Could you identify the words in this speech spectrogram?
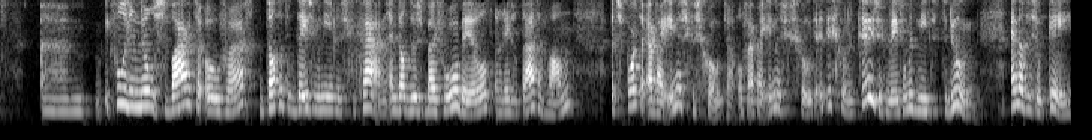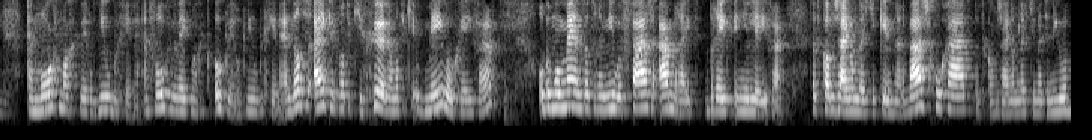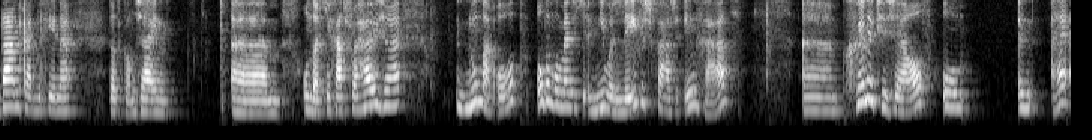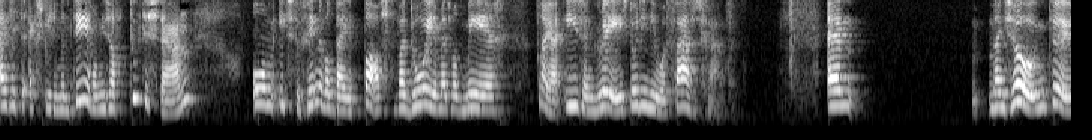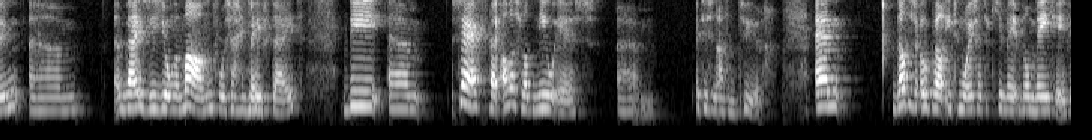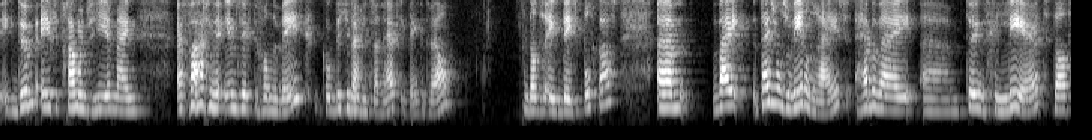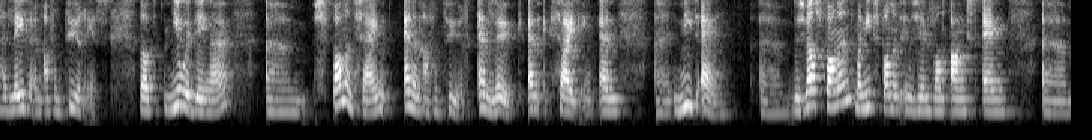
um, ik voel hier nul zwaarte over dat het op deze manier is gegaan. En dat dus bijvoorbeeld een resultaat ervan het sporten erbij in is geschoten. Of erbij in is geschoten. Het is gewoon een keuze geweest om het niet te doen. En dat is oké. En morgen mag ik weer opnieuw beginnen. En volgende week mag ik ook weer opnieuw beginnen. En dat is eigenlijk wat ik je gun en wat ik je ook mee wil geven. Op het moment dat er een nieuwe fase aanbreekt in je leven. Dat kan zijn omdat je kind naar de basisschool gaat. Dat kan zijn omdat je met een nieuwe baan gaat beginnen. Dat kan zijn ehm, omdat je gaat verhuizen. Noem maar op. Op het moment dat je een nieuwe levensfase ingaat, um, gun het jezelf om eigenlijk te experimenteren, om jezelf toe te staan, om iets te vinden wat bij je past, waardoor je met wat meer nou ja, ease en grace door die nieuwe fases gaat. En mijn zoon, Teun, ehm, een wijze jonge man voor zijn leeftijd, die ehm, zegt bij alles wat nieuw is, um, het is een avontuur. En dat is ook wel iets moois wat ik je mee, wil meegeven. Ik dump even trouwens hier mijn ervaringen, inzichten van de week. Ik hoop dat je daar iets aan hebt. Ik denk het wel. En dat is even deze podcast. Um, wij, tijdens onze wereldreis hebben wij um, Teun geleerd dat het leven een avontuur is. Dat nieuwe dingen um, spannend zijn en een avontuur. En leuk en exciting en uh, niet eng. Um, dus wel spannend, maar niet spannend in de zin van angst, eng.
